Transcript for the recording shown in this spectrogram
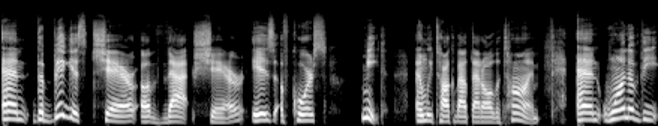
And the biggest share of that share is, of course, meat. And we talk about that all the time. And one of the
